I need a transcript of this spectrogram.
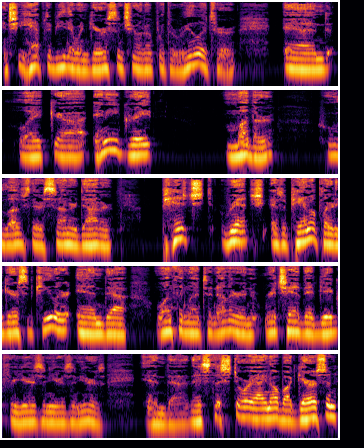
and she happened to be there when Garrison showed up with the realtor. And like uh, any great mother who loves their son or daughter, pitched Rich as a piano player to Garrison Keillor, and uh, one thing led to another, and Rich had that gig for years and years and years. And uh, that's the story I know about Garrison,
